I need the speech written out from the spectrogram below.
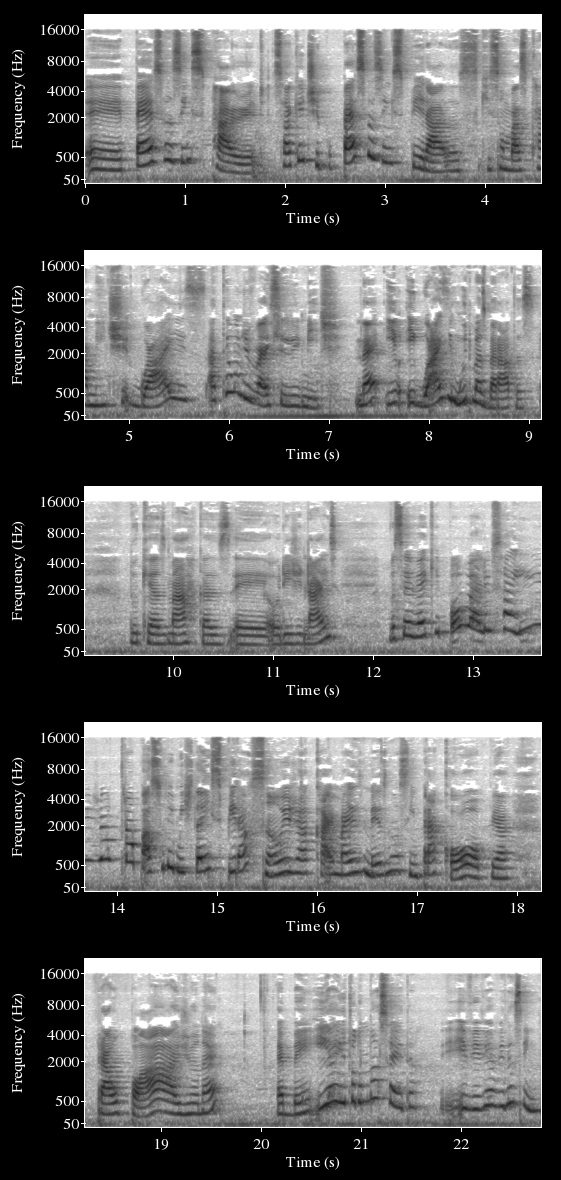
é, peças inspired. Só que, tipo, peças inspiradas que são basicamente iguais. Até onde vai esse limite, né? E, iguais e muito mais baratas do que as marcas é, originais. Você vê que, pô, velho, isso aí já ultrapassa o limite da inspiração e já cai mais mesmo assim pra cópia, pra o plágio, né? É bem. E aí todo mundo aceita. E vive a vida assim,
